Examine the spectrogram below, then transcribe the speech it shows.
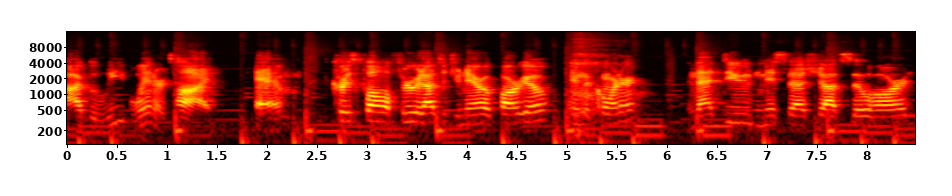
I believe, win or tie. And Chris Paul threw it out to Jannero Pargo in the corner. And that dude missed that shot so hard,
